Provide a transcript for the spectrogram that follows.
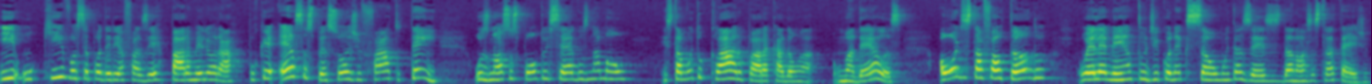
e o que você poderia fazer para melhorar, porque essas pessoas de fato têm os nossos pontos cegos na mão. Está muito claro para cada uma, uma delas onde está faltando o elemento de conexão, muitas vezes, da nossa estratégia.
